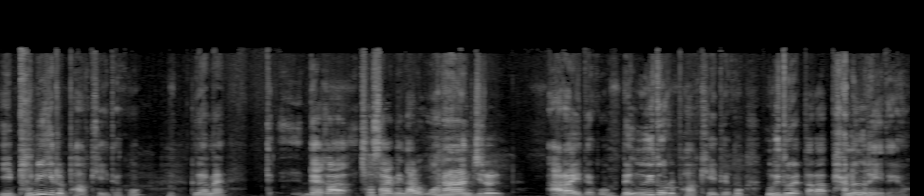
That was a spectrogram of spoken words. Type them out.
이 분위기를 파악해야 되고 그다음에 내가 저 사람이 나를 원하는지를 알아야 되고 내 의도를 파악해야 되고 의도에 따라 반응을 해야 돼요.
